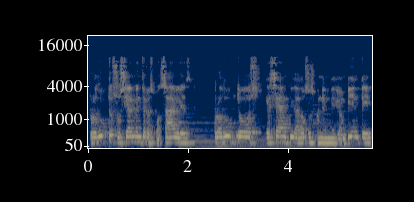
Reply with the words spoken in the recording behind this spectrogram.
productos socialmente responsables, productos que sean cuidadosos con el medio ambiente,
